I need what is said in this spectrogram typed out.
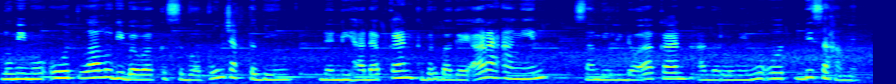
Lumi Muut lalu dibawa ke sebuah puncak tebing dan dihadapkan ke berbagai arah angin sambil didoakan agar Lumi Muut bisa hamil.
